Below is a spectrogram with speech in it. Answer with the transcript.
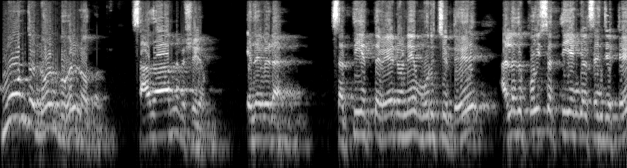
மூன்று நோன்புகள் நோக்கும். சாதாரண விஷயம். இதை விட சத்தியத்தை வேணும்னே முறிச்சிட்டு அல்லது பொய் சத்தியங்கள் செஞ்சுட்டு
